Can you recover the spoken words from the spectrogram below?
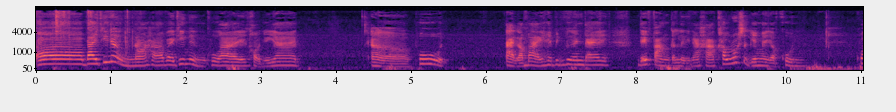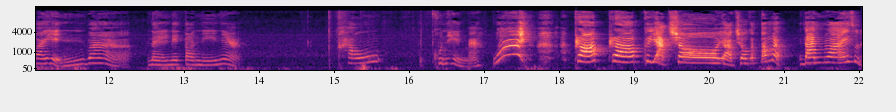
เอ่อใบที่หนึ่งนะคะใบที่หนึ่งครูไอขออนุญาตเอ่อพูดแต่ละใบให้เพื่อนๆได้ได้ฟังกันเลยนะคะ เขารู้สึกยังไงกับคุณควายเห็นว่าในในตอนนี้เนี่ยเขาคุณเห็นไหมว้ายพร็อพพร็อพคืออยากโชว์ อยากโชว์ก็ต้องแบบ ดันไว้สุด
